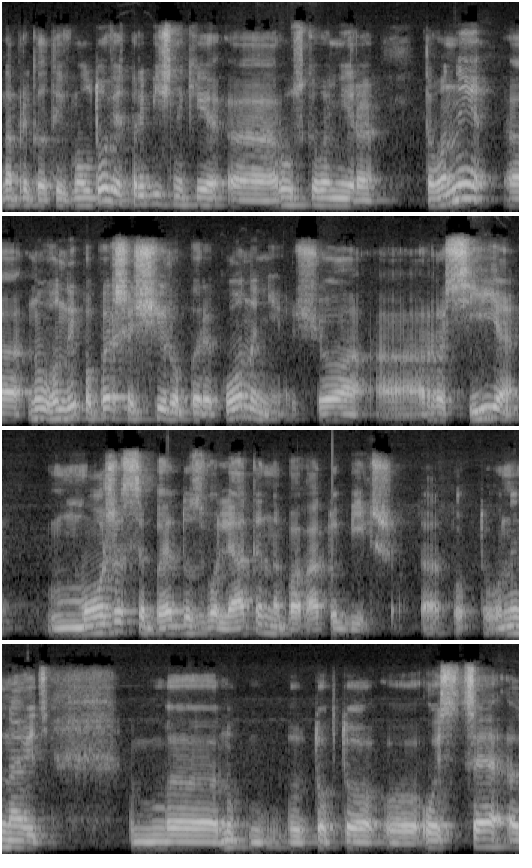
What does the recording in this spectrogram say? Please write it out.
наприклад, і в Молдові прибічники е, руського міра, то вони, е, ну вони, по-перше, щиро переконані, що Росія може себе дозволяти набагато більше. Тобто вони навіть. Ну, тобто, ось це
